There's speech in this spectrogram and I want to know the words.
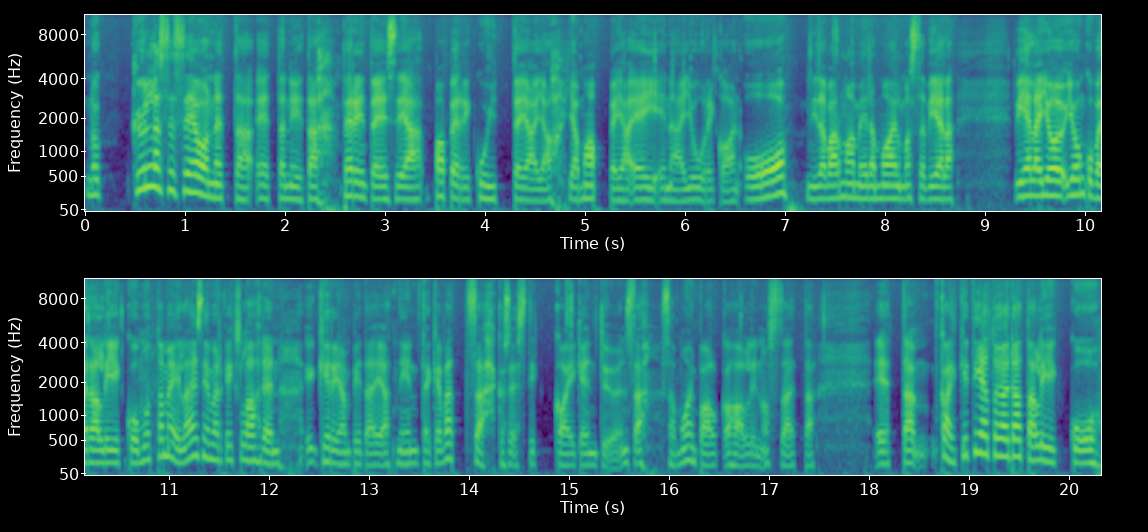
No kyllä se se on, että, että niitä perinteisiä paperikuitteja ja, ja mappeja ei enää juurikaan ole. Niitä varmaan meidän maailmassa vielä, vielä jo jonkun verran liikkuu, mutta meillä esimerkiksi Lahden kirjanpitäjät niin tekevät sähköisesti kaiken työnsä, samoin palkkahallinnossa, että, että kaikki tieto ja data liikkuu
